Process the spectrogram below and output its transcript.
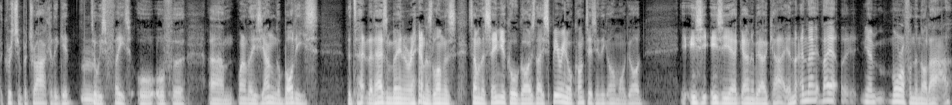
a Christian Petracca to get to his feet, or or for um, one of these younger bodies that's, ha- that hasn't been around as long as some of the senior core guys. They spear in all contests, and you think, oh my god, is he is he uh, going to be okay? And and they they uh, you know more often than not are,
